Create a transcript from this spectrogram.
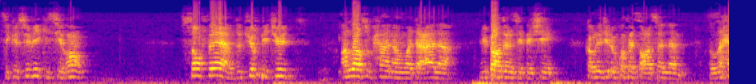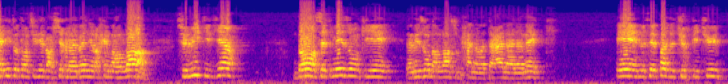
c'est que celui qui s'y rend, sans faire de turpitude, Allah subhanahu wa ta'ala lui pardonne ses péchés. comme le dit le prophète sallam, dans un hadith authentifié par Sheikh al-Albani celui qui vient dans cette maison qui est la maison d'Allah subhanahu wa ta'ala à la Mecque et ne fait pas de turpitude,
